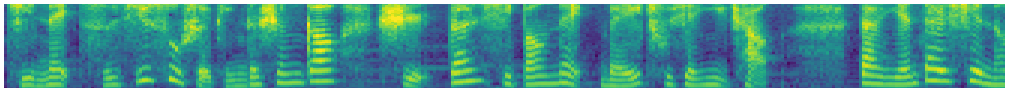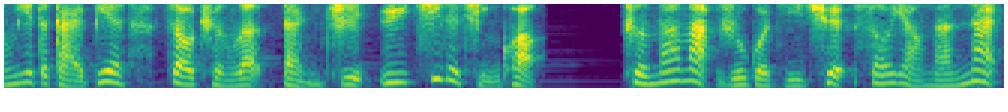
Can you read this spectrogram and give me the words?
体内雌激素水平的升高，使肝细胞内酶出现异常，胆盐代谢能力的改变造成了胆汁淤积的情况。准妈妈如果的确瘙痒难耐，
